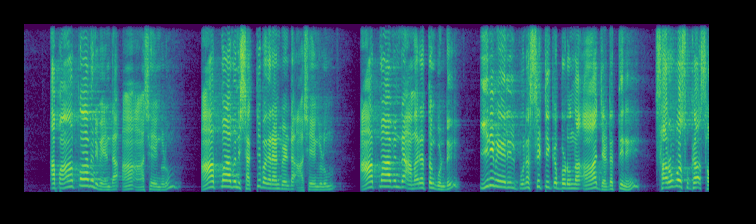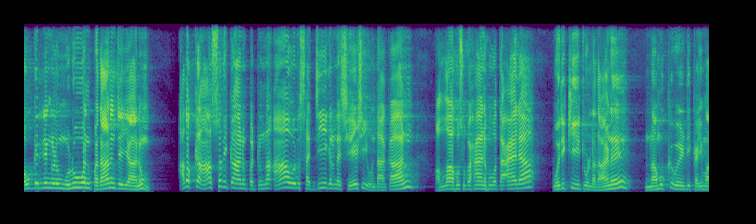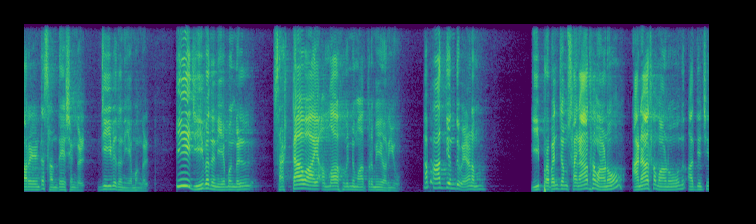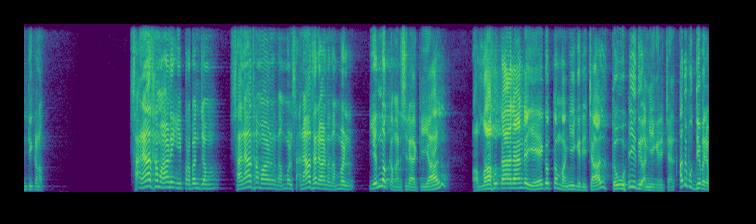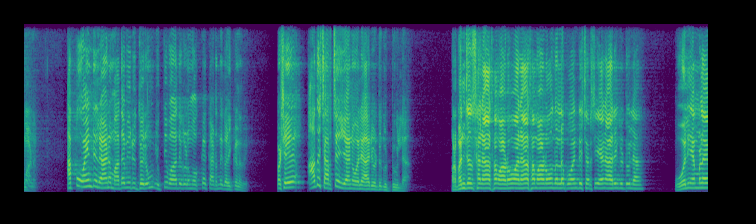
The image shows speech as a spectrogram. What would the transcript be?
അപ്പം ആത്മാവിന് വേണ്ട ആ ആശയങ്ങളും ആത്മാവിന് ശക്തി പകരാൻ വേണ്ട ആശയങ്ങളും ആത്മാവിന്റെ അമരത്വം കൊണ്ട് ഇനിമേലിൽ പുനഃസൃഷ്ടിക്കപ്പെടുന്ന ആ ജഡത്തിന് സർവസുഖ സൗകര്യങ്ങളും മുഴുവൻ പ്രദാനം ചെയ്യാനും അതൊക്കെ ആസ്വദിക്കാനും പറ്റുന്ന ആ ഒരു സജ്ജീകരണ ശേഷി ഉണ്ടാക്കാൻ അള്ളാഹു സുബാനുഹുവല ഒരുക്കിയിട്ടുള്ളതാണ് നമുക്ക് വേണ്ടി കൈമാറേണ്ട സന്ദേശങ്ങൾ ജീവിത നിയമങ്ങൾ. ഈ ജീവിത നിയമങ്ങൾ സഷ്ടാവായ അള്ളാഹുവിന് മാത്രമേ അറിയൂ. അപ്പം ആദ്യം എന്ത് വേണം? ഈ പ്രപഞ്ചം സനാഥമാണോ അനാഥമാണോ എന്ന് ആദ്യം ചിന്തിക്കണം. സനാഥമാണ് ഈ പ്രപഞ്ചം സനാഥമാണ് നമ്മൾ സനാഥരാണ് നമ്മൾ എന്നൊക്കെ മനസ്സിലാക്കിയാൽ അള്ളാഹു താലാന്റെ ഏകത്വം അംഗീകരിച്ചാൽ തൗഹീദ് അംഗീകരിച്ചാൽ അത് ബുദ്ധിപരമാണ്. ആ പോയിന്റിലാണ് മതവിരുദ്ധരും യുക്തിവാദികളും ഒക്കെ കടന്ന് കളിക്കുന്നത് പക്ഷേ അത് ചർച്ച ചെയ്യാൻ പോലെ ആരുമായിട്ട് കിട്ടൂല. പ്രപഞ്ചം സനാഥമാണോ അനാഥമാണോ എന്നുള്ള പോയിന്റ് ചർച്ച ചെയ്യാൻ ആരും കിട്ടൂല. ഓലി നമ്മളെ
